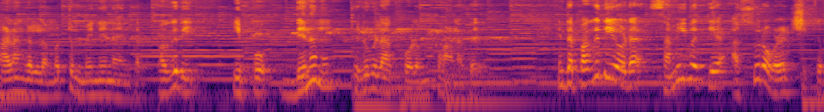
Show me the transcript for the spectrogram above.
காலங்களில் மட்டும் மின்னின இந்த பகுதி இப்போ தினமும் திருவிழா கோலம் காணுது. இந்த பகுதியோட சமீபத்திய அசுர வளர்ச்சிக்கு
